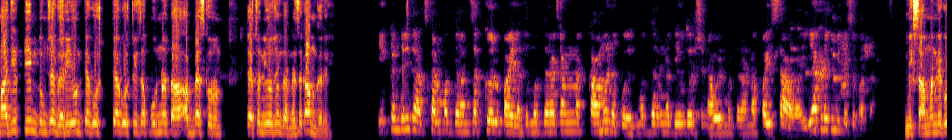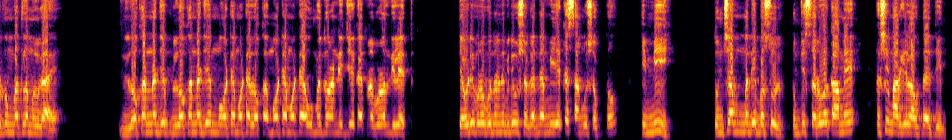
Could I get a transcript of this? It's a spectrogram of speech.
माझी टीम तुमच्या घरी येऊन त्या गोष्टी त्या गोष्टीचा पूर्णतः अभ्यास करून त्याचं नियोजन करण्याचं काम करेल. एकंदरीत आजकाल मतदारांचा कल पाहिला तर मतदारांना कामं नको आहेत. मतदारांना देवदर्शन हवंय मतदारांना पैसा हवाय. याकडे तुम्ही कसं पाहता? मी सामान्य कुटुंबातला मुलगा आहे. लोकांना जे लोकांना जे मोठ्या मोठ्या लोक मोठ्या मोठ्या उमेदवारांनी जे काही प्रबोधन दिलेत तेवढी प्रबोधन मी देऊ शकत नाही. मी एकच सांगू शकतो की मी तुमच्यामध्ये बसून तुमची सर्व कामे कशी मार्गी लावता येतील?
